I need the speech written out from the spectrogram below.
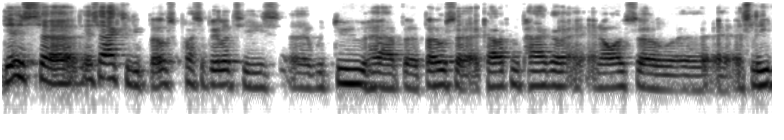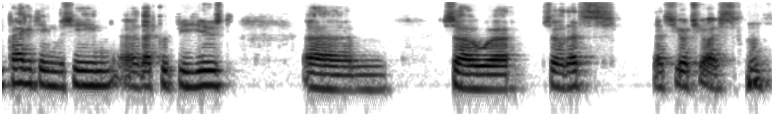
There's uh, there's actually both possibilities. Uh, we do have uh, both a carton packer and also uh, a sleeve packaging machine uh, that could be used. Um, so uh, so that's that's your choice. Mm -hmm.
